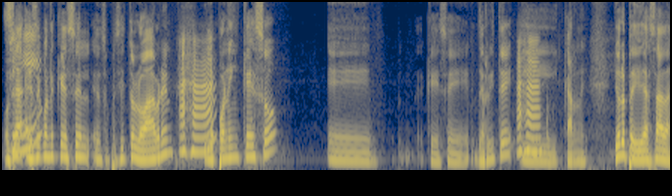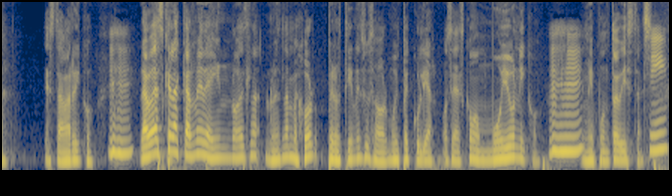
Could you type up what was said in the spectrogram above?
O sea, ¿Sí? se cuenta que es el, el sopecito, lo abren y Ajá. le ponen queso eh, que se derrite Ajá. y carne. Yo lo pedí de asada, estaba rico. La verdad es que la carne de ahí no es la, no es la mejor, pero tiene su sabor muy peculiar. O sea, es como muy único, en mi punto de vista. Sí.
